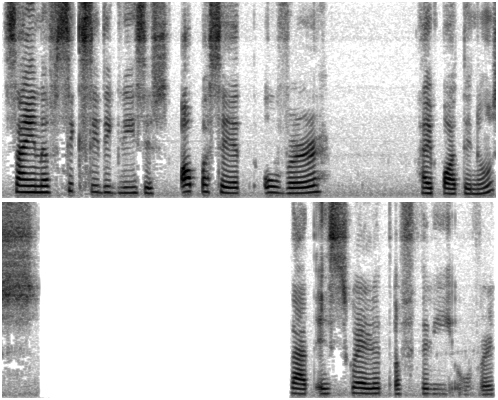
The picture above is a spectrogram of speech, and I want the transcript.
sine of 60 degrees is opposite over hypotenuse. That is square root of 3 over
